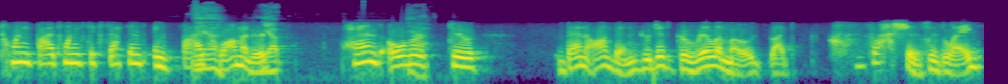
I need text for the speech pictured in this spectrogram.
25, 26 seconds in five yeah. kilometers. Yep. Hands over yeah. to Ben Ogden, who just gorilla mode, like crushes his leg.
